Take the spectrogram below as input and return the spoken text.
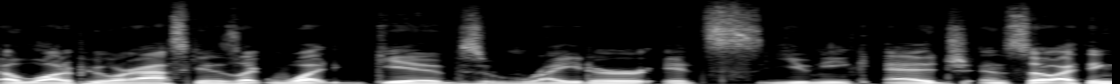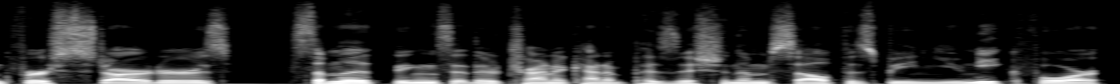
a lot of people are asking is like, what gives Writer its unique edge? And so I think for starters, some of the things that they're trying to kind of position themselves as being unique for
